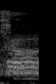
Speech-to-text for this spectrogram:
time.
